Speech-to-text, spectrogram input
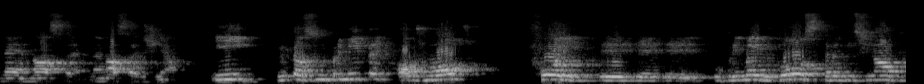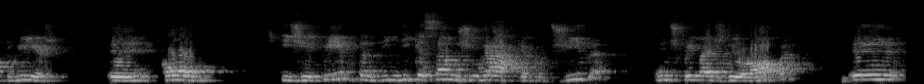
na, nossa, na nossa região. E, então, se me permitem, aos moldes, foi eh, eh, eh, o primeiro doce tradicional português eh, com IGP, portanto, Indicação Geográfica Protegida, um dos primeiros da Europa. Eh,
